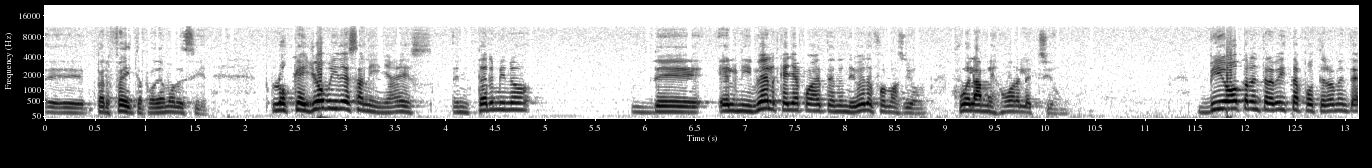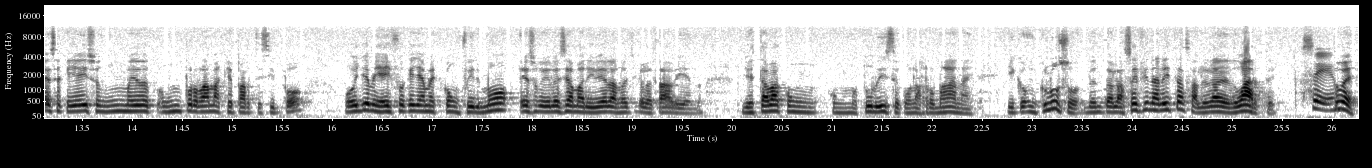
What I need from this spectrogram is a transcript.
eh, perfecta, podríamos decir. Lo que yo vi de esa niña es, en términos de el nivel que ella puede tener, nivel de formación, fue la mejor elección. Vi otra entrevista posteriormente a esa que ella hizo en un medio de, un programa que participó. Oye, y ahí fue que ella me confirmó eso que yo le decía a Maribel la noche que lo estaba viendo. Yo estaba con, como tú dices, con las romanas. Y incluso dentro de las seis finalistas salió la de Duarte. Sí. ¿Tú ves?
